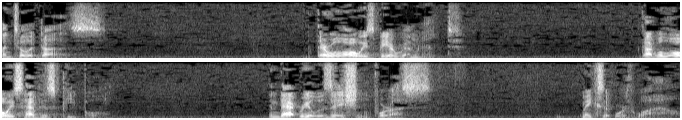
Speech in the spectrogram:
until it does. There will always be a remnant. God will always have his people. And that realization for us makes it worthwhile.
